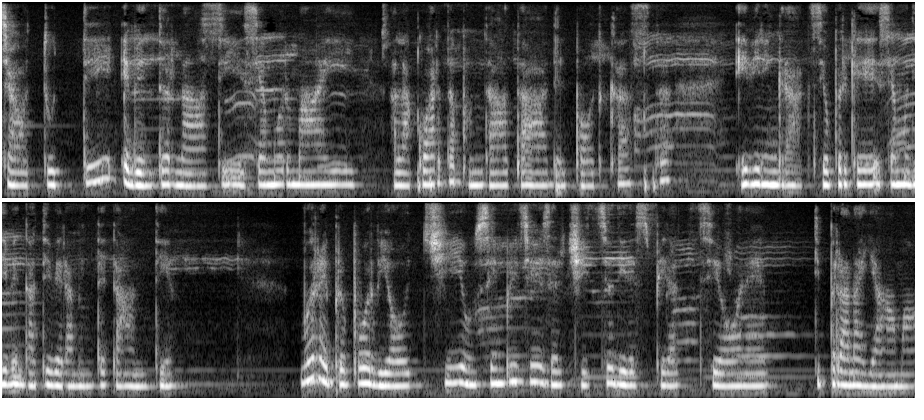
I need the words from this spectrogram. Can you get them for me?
Ciao a tutti e bentornati. Siamo ormai alla quarta puntata del podcast e vi ringrazio perché siamo diventati veramente tanti. Vorrei proporvi oggi un semplice esercizio di respirazione di pranayama.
